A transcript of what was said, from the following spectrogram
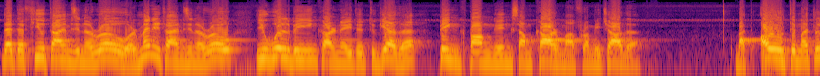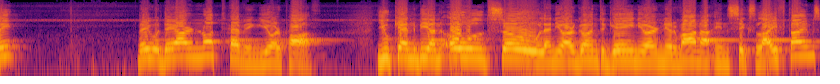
that a few times in a row or many times in a row you will be incarnated together, ping ponging some karma from each other. But ultimately, they, they are not having your path. You can be an old soul and you are going to gain your nirvana in six lifetimes,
